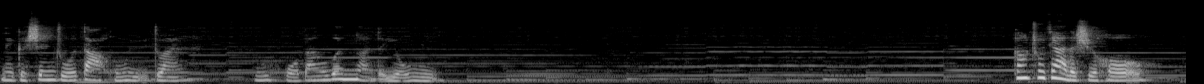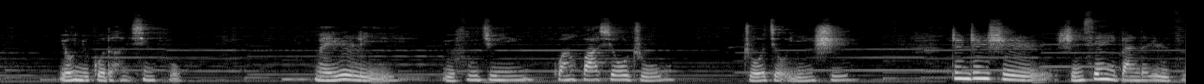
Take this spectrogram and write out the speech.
那个身着大红羽缎、如火般温暖的游女。刚出嫁的时候，游女过得很幸福，每日里与夫君观花修竹，酌酒吟诗，真真是神仙一般的日子。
